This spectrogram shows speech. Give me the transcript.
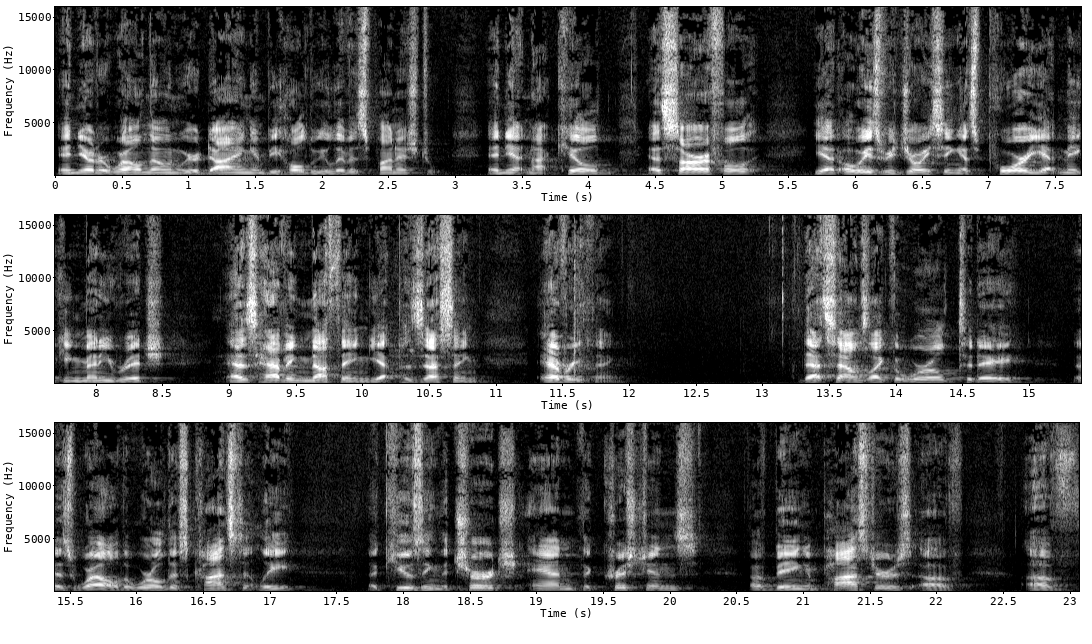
and yet are well known. We are dying and behold, we live as punished and yet not killed, as sorrowful yet always rejoicing, as poor yet making many rich as having nothing yet possessing everything. That sounds like the world today as well. The world is constantly accusing the church and the Christians of being imposters, of, of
